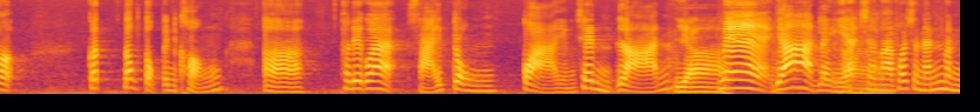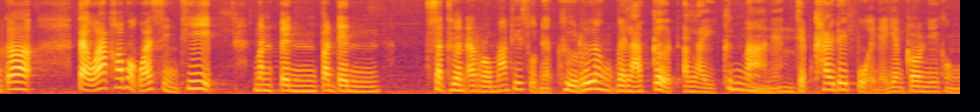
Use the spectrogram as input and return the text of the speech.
ก็ก็ต้องตกเป็นของเออเขาเรียกว่าสายตรงกว่าอย่างเช่น หลานญาติแม่ญาติอะไรอย่างเงี้ยอ่า ใช่ไหมเพราะฉะนั้นมันก็แต่ว่าเขาบอกว่าสิ่งที่มันเป็นประเด็นสะเทือนอารมณ์มากที่สุดเนี่ยคือเรื่องเวลาเกิดอะไรขึ้นมาเนี่ยเจ็บไข้ได้ป่วยเนี่ยอย่างกรณีของ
